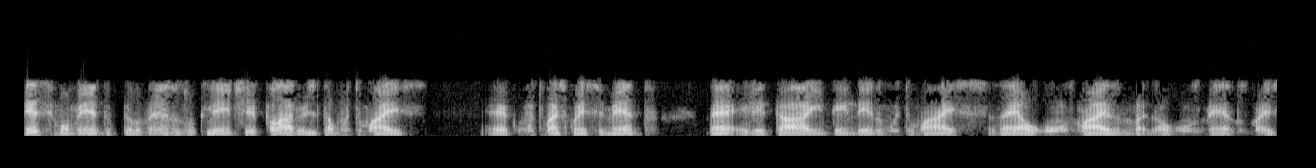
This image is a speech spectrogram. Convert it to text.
nesse momento, pelo menos, o cliente, claro, ele está muito mais é, com muito mais conhecimento, né? Ele está entendendo muito mais, né? Alguns mais, alguns menos, mas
